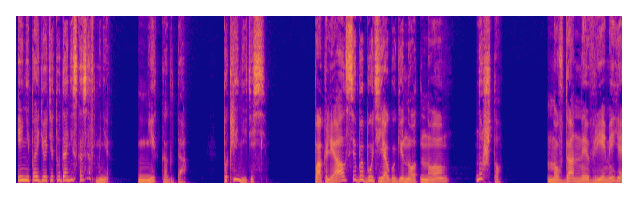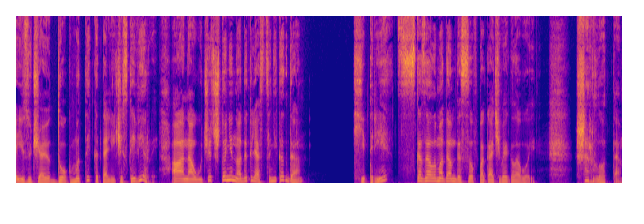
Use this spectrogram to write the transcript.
И не пойдете туда, не сказав мне?» «Никогда. Поклянитесь». «Поклялся бы, будь я гугенот, но...» «Но что?» Но в данное время я изучаю догматы католической веры, а она учит, что не надо клясться никогда. «Хитрец», — сказала мадам де Соф, покачивая головой. «Шарлотта,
